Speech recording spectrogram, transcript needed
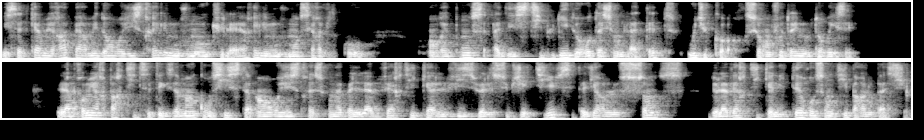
Et cette caméra permet d'enregistrer les mouvements oculaires et les mouvements cervicaux en réponse à des stimuli de rotation de la tête ou du corps sur un fauteuil motorisé. La première partie de cet examen consiste à enregistrer ce qu'on appelle la verticale visuelle subjective, c'est-à-dire le sens de la verticalité ressentie par le patient.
